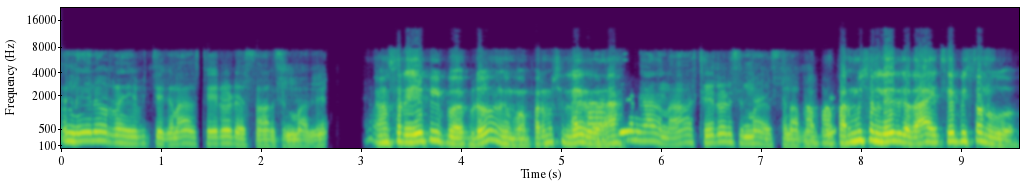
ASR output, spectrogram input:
నేనెవరు చేయించాకనా స్టేరోయిడ్ వేస్తున్నారు సినిమాది? ఆ, సరే ఏపీ ఇప్పుడు. పర్మిషన్ లేదు కదా. నేను కాదన్నా స్టేరోయిడ్ సినిమా వేస్తున్నారు నాకు. పర్మిషన్ లేదు కదా. ఎట్లేపిస్తావు నువ్వు.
